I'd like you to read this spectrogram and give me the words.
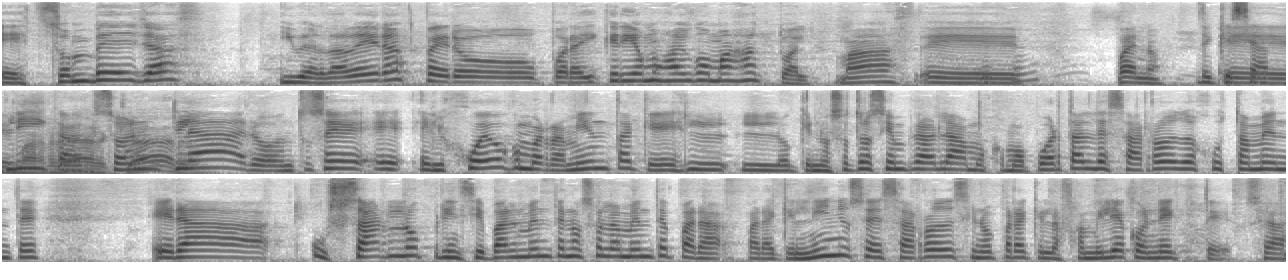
eh, son bellas y verdaderas, pero por ahí queríamos algo más actual, más eh, bueno, de que se eh, aplican, son claro. claro. Entonces, eh, el juego como herramienta, que es lo que nosotros siempre hablábamos como puerta al desarrollo, justamente, era usarlo principalmente no solamente para, para que el niño se desarrolle, sino para que la familia conecte. O sea,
